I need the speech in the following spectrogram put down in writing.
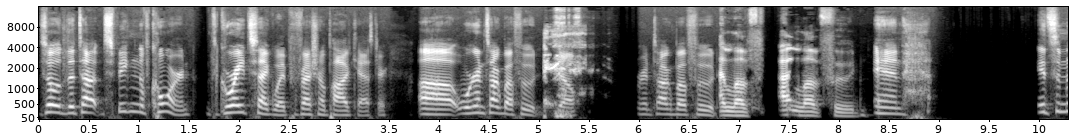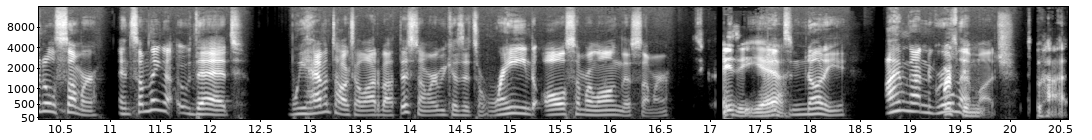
so the top. Speaking of corn, it's a great segue. Professional podcaster. Uh, we're gonna talk about food, Joe. we're gonna talk about food, I love I love food. and it's the middle of summer, and something that we haven't talked a lot about this summer because it's rained all summer long this summer. It's crazy, yeah. It's nutty. I haven't gotten to grill that much. Too hot.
